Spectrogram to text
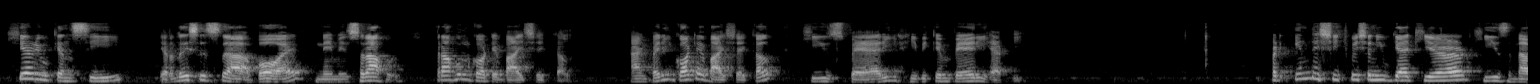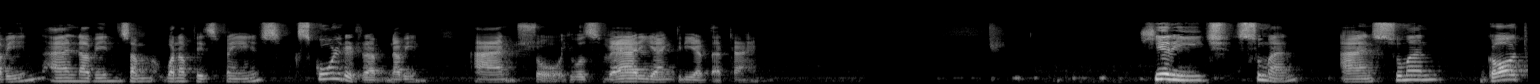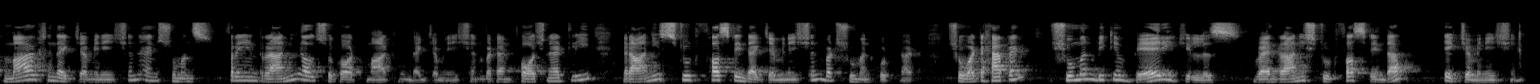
Here you can see this is a boy name is Rahul. Rahul got a bicycle and when he got a bicycle he is very he became very happy. But in this situation you get here he is Naveen and Naveen some one of his friends scolded Naveen. And so he was very angry at that time. Here is Suman and Suman got marks in the examination and Suman's friend Rani also got marks in the examination but unfortunately Rani stood first in the examination but Suman could not. So what happened? Suman became very jealous when Rani stood first in the examination.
